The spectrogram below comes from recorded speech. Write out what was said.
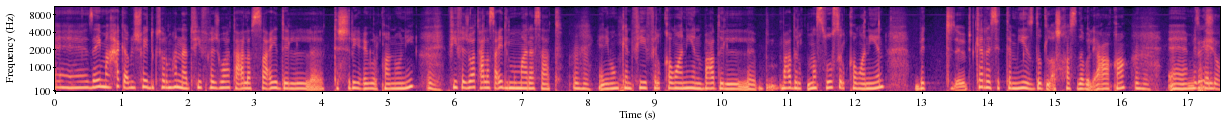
آه، زي ما حكى قبل شوي الدكتور مهند في فجوات على الصعيد التشريعي والقانوني في فجوات على صعيد الممارسات. يعني ممكن في في القوانين بعض بعض النصوص القوانين بت بتكرس التمييز ضد الأشخاص ذوي الإعاقة. آه مثل زي شو؟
